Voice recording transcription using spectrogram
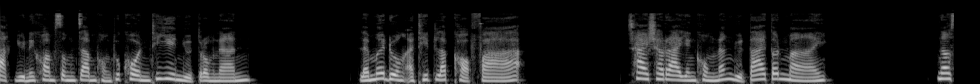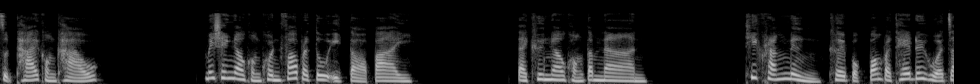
ลักอยู่ในความทรงจำของทุกคนที่ยืนอยู่ตรงนั้น และเมื่อดวงอาทิตย์ลับขอบฟ้า ชายชรายังคงนั่งอยู่ใต้ต้นไม้เงาสุดท้ายของเขา ไม่ใช่เงาของคนเฝ้าประตูอีกต่อไป แต่คือเงาของตำนาน ที่ครั้งหนึ่งเคยปกป้องประเทศด้วยหัวใจ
